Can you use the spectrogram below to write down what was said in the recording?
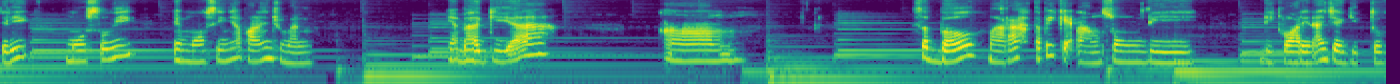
jadi mostly emosinya paling cuman ya bahagia um, sebel marah tapi kayak langsung di dikeluarin aja gitu.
